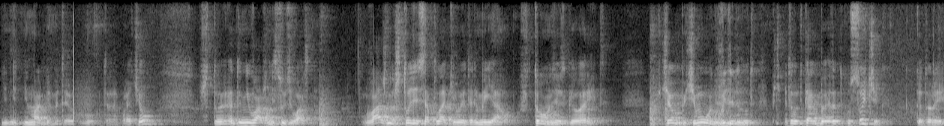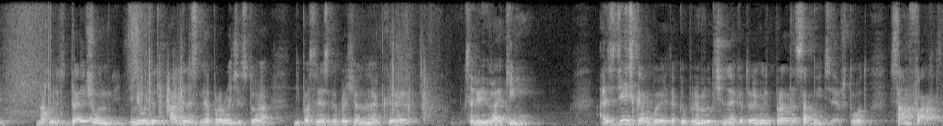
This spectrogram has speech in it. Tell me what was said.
Нет, не Мальбим, это я тогда прочел, что это не важно, не суть важно. Важно, что здесь оплакивает Эрмияу, что он здесь говорит. В чем, почему он выделил, вот, это вот как бы этот кусочек, который находится. Дальше он, у него идет адресное пророчество, непосредственно обращенное к, к царю Иоакиму. А здесь как бы такое промежуточное, которое говорит про это событие, что вот сам факт,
